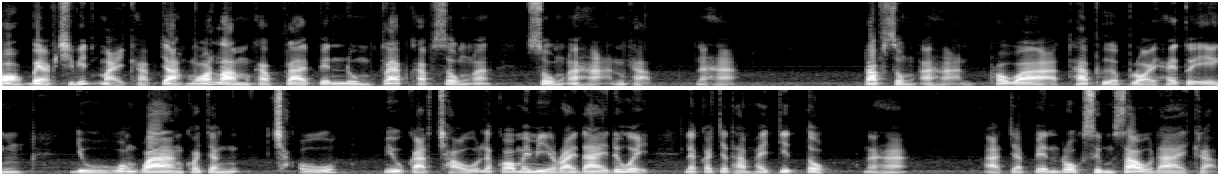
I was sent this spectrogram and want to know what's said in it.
ออกแบบชีวิตใหม่ครับ จากหมอลำครับกลายเป็นหนุ่มแกลบครับส่งอะส่งอาหารครับนะฮะรับส่งอาหาร เพราะว่าถ้าเผื่อปล่อยให้ตัวเองอยู่ว่างๆก็จะเฉา มีโอกาสเฉา แล้วก็ไม่มีรายได้ด้วย แล้วก็จะทำให้จิตตกนะฮะอาจจะเป็นโรคซึมเศร้าได้ครับ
